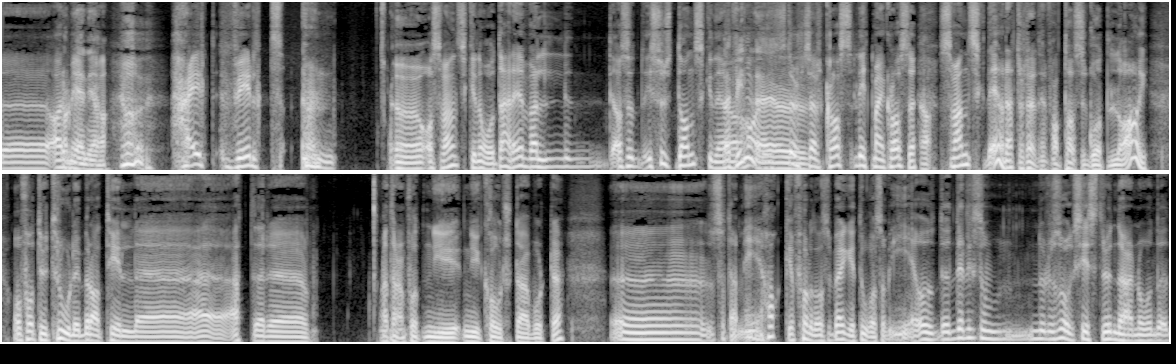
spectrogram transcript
uh, Armenia. Helt vilt. Uh, og svenskene òg. Der er vel Altså, jeg syns danskene har størst klasse, litt mer klasse. Ja. Svenskene er jo rett og slett et fantastisk godt lag, og fått utrolig bra til uh, etter uh, etter at de har fått ny, ny coach der borte. Uh, så de er hakket foran oss begge to. Altså, vi er, og det, det er liksom, når du så sist runde her nå det,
